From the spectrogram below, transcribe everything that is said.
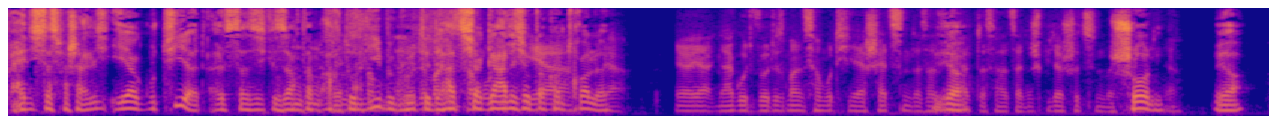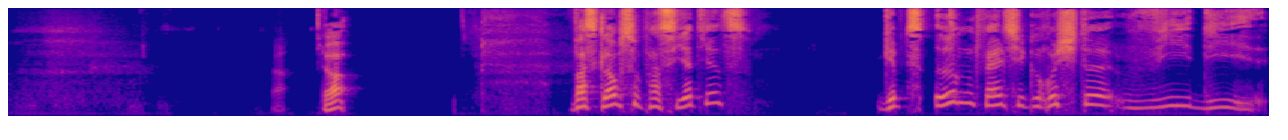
hätte ich das wahrscheinlich eher gutiert, als dass ich gesagt habe, ach du liebe Güte, der hat sich ja gar nicht unter Kontrolle. Ja. Ja, ja, na gut, würde man es vermutlich eher schätzen, dass er, ja. halt, dass er halt seine Spieler schützen möchte. Schon, ja. ja. Ja. Ja. Was glaubst du passiert jetzt? Gibt's irgendwelche Gerüchte, wie die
